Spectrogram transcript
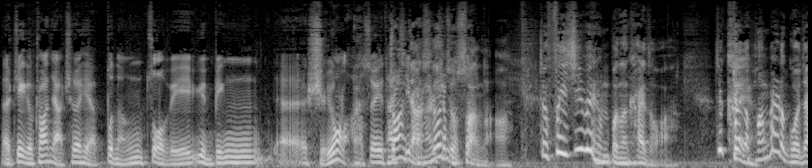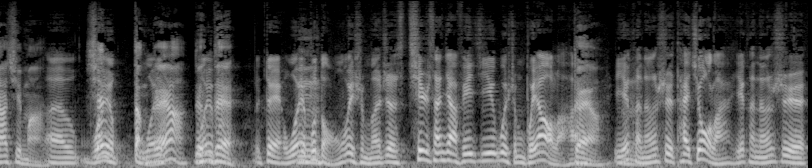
呃，这个装甲车也不能作为运兵呃使用了啊，所以它装甲车就算了啊。这飞机为什么不能开走啊？就看到旁边的国家去嘛。呃，我也等着呀，对不对？对，我也不懂为什么这七十三架飞机为什么不要了哈？对啊，也可能是太旧了，也可能是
